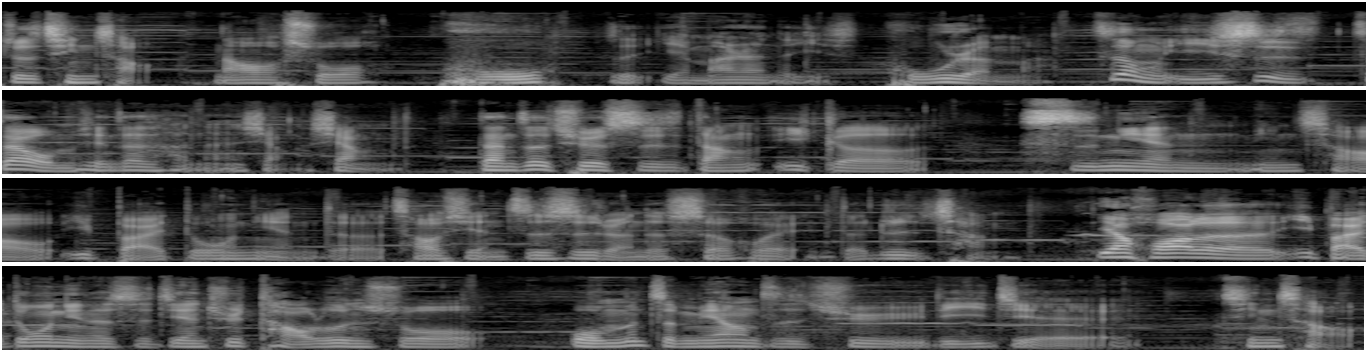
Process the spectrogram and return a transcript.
就是清朝，然后说胡是野蛮人的意思，胡人嘛。这种仪式在我们现在是很难想象的，但这却是当一个思念明朝一百多年的朝鲜知识人的社会的日常，要花了一百多年的时间去讨论说。我们怎么样子去理解清朝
